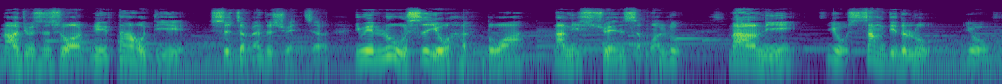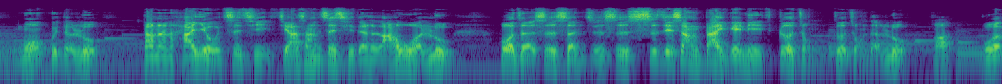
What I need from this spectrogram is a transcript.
那就是说你到底是怎么样的选择？因为路是有很多啊，那你选什么路？那你有上帝的路，有魔鬼的路。当然还有自己加上自己的老我路，或者是甚至是世界上带给你各种各种的路啊。不过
